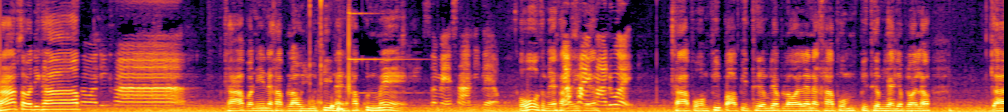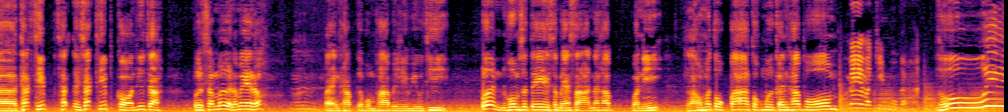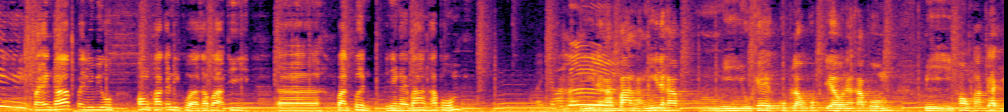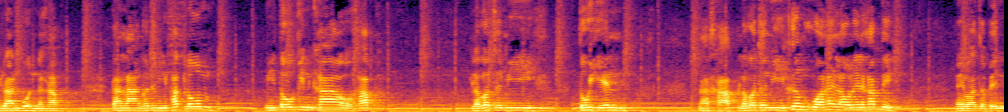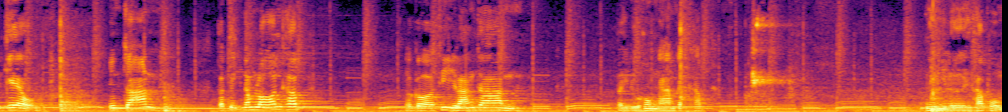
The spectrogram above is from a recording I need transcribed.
ครับ สวัสดีครับ สวัสดีค่ะ ครับวันนี้นะครับเราอยู่ที่ไหนนะครับคุณแม่ สมัยสารอีกแล้ว โอ้สมัยสาแล้รวอีใครกแล้วมาด้วย ครับผมพี่เปาปิดเทอมเรียบร้อยแล้วนะครับผมปิดเทอมใหญ่เรียบร้อยแล้วเอ่อชักทิปชักเอ้ยชักทิปก่อนที่จะเปิดซัมเมอร์นะแม่เนาะอืมไปกันครับเดี๋ยวผมพาไปรีวิวที่เปิ้ลโฮมสเตย์สมัยสารนะครับ วันนี้เรามาตกปลาตกหมือกันครับผม แม่มากินหมูกระทะโอ้ยไปกันครับ ไปรีวิวห้องพักกันดีกว่าครับว่าที่ เอ่อบ้านเปิ้ลเป็นยังไงบ้างครับผมหลังนี้นะครับบ้านหลังนี้นะครับมมีอยู่แค่กรุ๊ปเรากรุ๊ปเดียวนะครับ ผมมีห้องพักอยู่ด้านบนนะครับ ด้านล่างก็จะมีพัดลม มีโต๊ะกินข้าวครับ แล้วก็จะมีตู้เย็นนะครับ แล้วก็จะมีเครื่องครัวให้เราเลยนะครับนี่ไม่ว่าจะเป็นแก้ว เป็นจานกระติกน้ำร้อนครับ แล้วก็ที่ล้างจาน ไปดูห้องน้ำกันครับ นี่เลยครับผม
